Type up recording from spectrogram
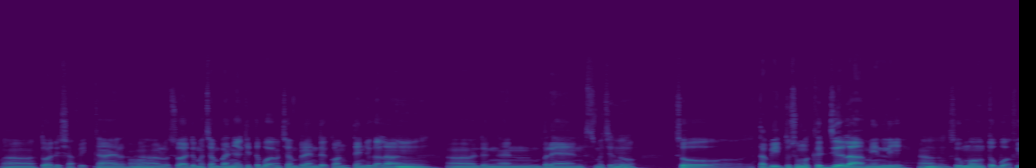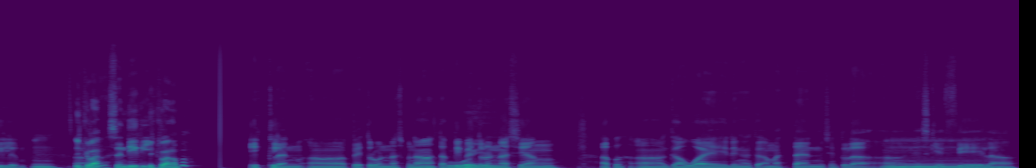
uh, tu ada Syafiq Kyle. Oh. Uh, so ada macam banyak kita buat macam branded content jugalah Hmm. uh, dengan brand semacam tu. So tapi itu semua kerja lah mainly. Uh, semua untuk buat filem. Hmm. Ah, Iklan? sendiri. Iklan apa? Iklan uh, Petronas pernah tapi Oi. Petronas yang apa uh, gawai dengan keamatan macam tu lah. Uh, Hmm. Nescafe lah.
